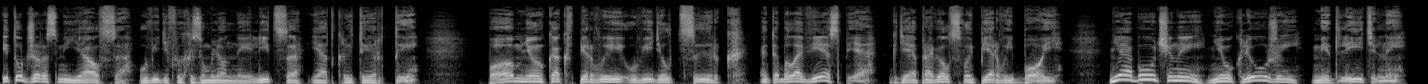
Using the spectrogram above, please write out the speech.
и тут же рассмеялся, увидев их изумленные лица и открытые рты. «Помню, как впервые увидел цирк. Это была Веспия, где я провел свой первый бой. Необученный, неуклюжий, медлительный.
